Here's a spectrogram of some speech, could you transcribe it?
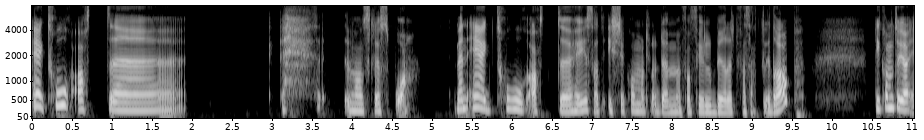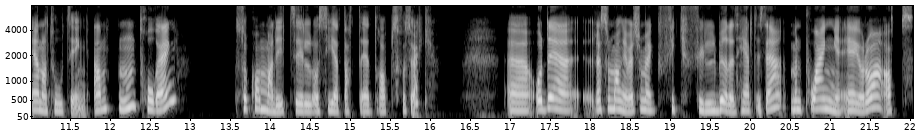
Jeg tror at eh, Det er vanskelig å spå. Men jeg tror at eh, Høyesterett ikke kommer til å dømme for fullbyrdet forsettlig drap. De kommer til å gjøre én av to ting. Enten, tror jeg, så kommer de til å si at dette er et drapsforsøk. Eh, og det resonnementet, vet ikke om jeg fikk fullbyrdet helt i sted, men poenget er jo da at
